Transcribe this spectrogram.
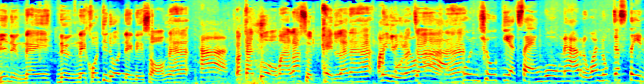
มีหนึ่งในหนึ่งในคนที่โดน1นึนะฮะค่ะประกันตัวออกมาล่าสุดเพ่นแล้วนะฮะปไม่อยู่แล้วจ้าค่ะนะฮะคุณชูเกียรติแสงวงศ์นะคะ หรือว่านุกจัสติน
